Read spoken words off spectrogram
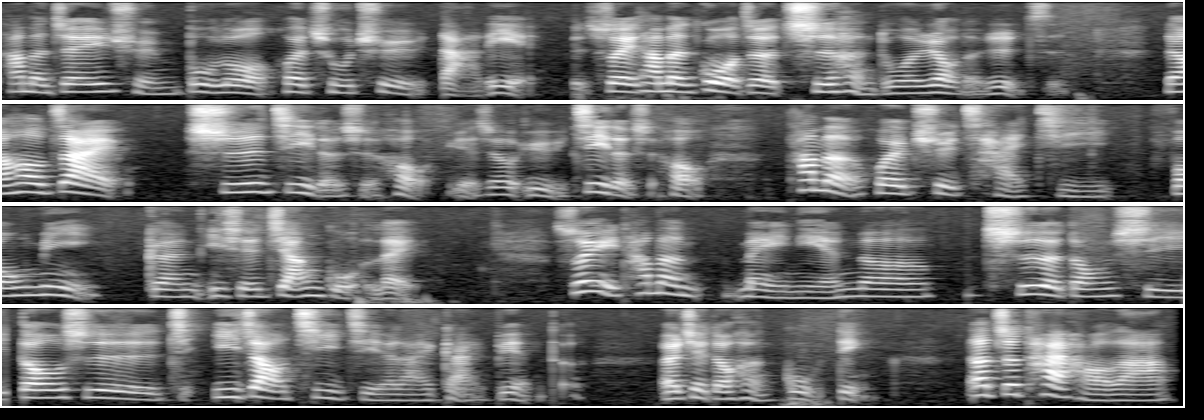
他们这一群部落会出去打猎，所以他们过着吃很多肉的日子。然后在湿季的时候，也就是雨季的时候，他们会去采集蜂蜜跟一些浆果类，所以他们每年呢吃的东西都是依照季节来改变的，而且都很固定。那这太好啦！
